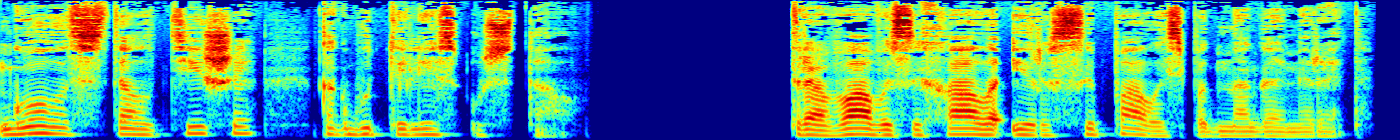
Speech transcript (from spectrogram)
Голос стал тише, как будто лес устал. Трава высыхала и рассыпалась под ногами Ред.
